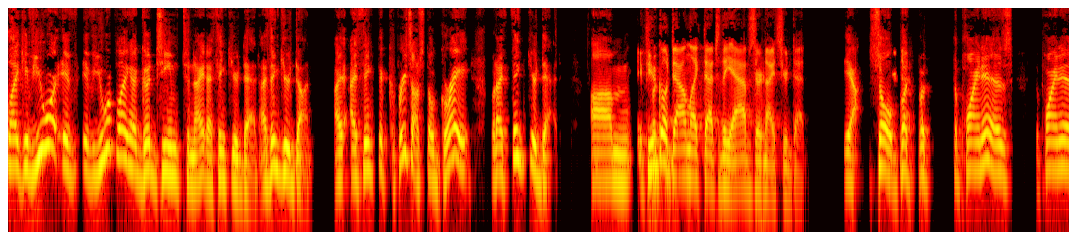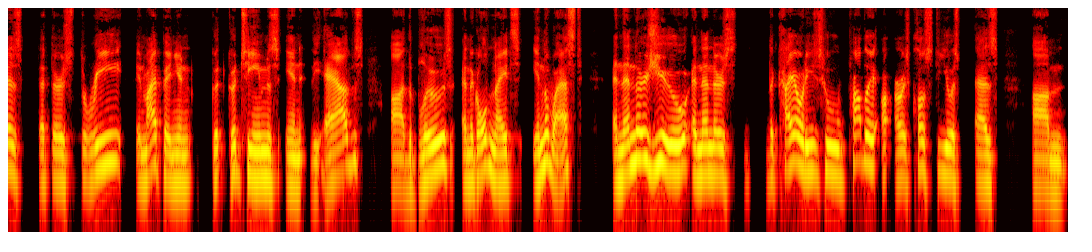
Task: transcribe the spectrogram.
like if you were if if you were playing a good team tonight, I think you're dead. I think you're done. I, I think the Kaprizov's still great, but I think you're dead. Um, if you but, go down like that to the Avs or Knights, you're dead. Yeah. So, but but the point is, the point is that there's three, in my opinion, good good teams in the Avs, uh, the Blues, and the Golden Knights in the West, and then there's you, and then there's the Coyotes, who probably are, are as close to you as as um,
